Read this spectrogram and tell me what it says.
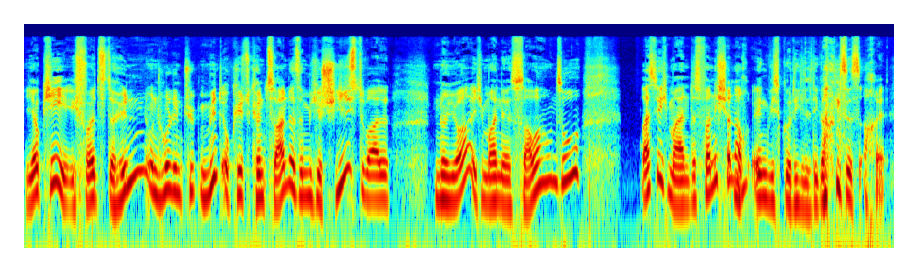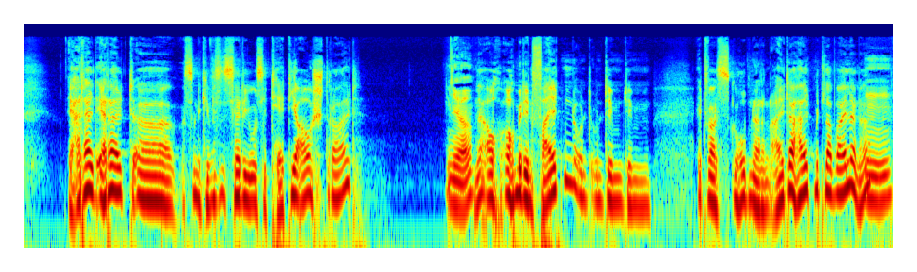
ja okay, ich fahre jetzt dahin und hole den Typen mit. Okay, es könnte sein, dass er mich erschießt, weil naja, ich meine, er ist sauer und so. Weißt du, ich meine, das fand ich schon mhm. auch irgendwie skurril, die ganze Sache. Er hat halt, er hat halt äh, so eine gewisse Seriosität, die er ausstrahlt. Ja. Ne, auch, auch mit den Falten und, und dem, dem etwas gehobeneren Alter halt mittlerweile, ne? Mhm.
